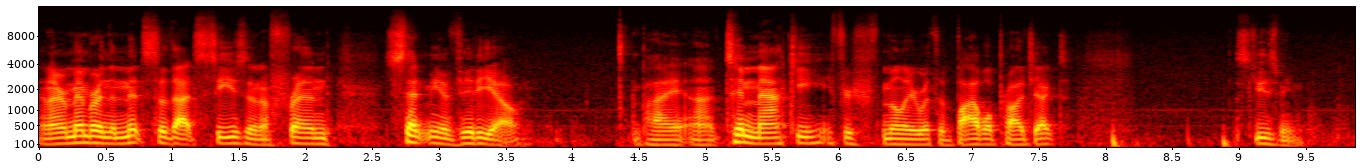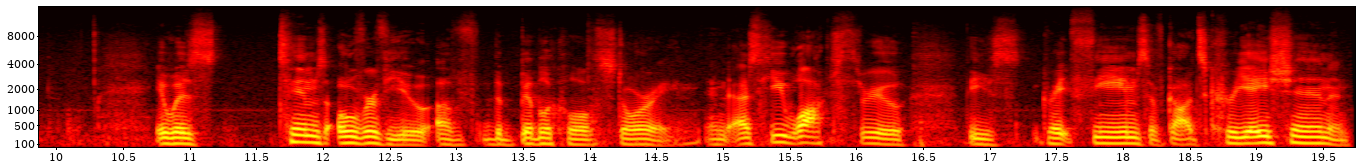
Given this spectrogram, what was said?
And I remember in the midst of that season, a friend sent me a video by uh, Tim Mackie, if you're familiar with the Bible Project. Excuse me. It was Tim's overview of the biblical story. And as he walked through these great themes of God's creation and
